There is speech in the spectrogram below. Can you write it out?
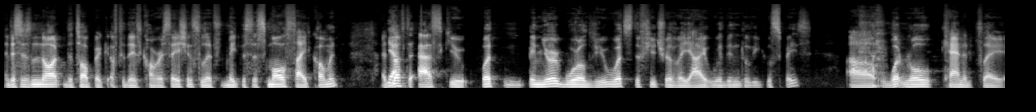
And this is not the topic of today's conversation. So let's make this a small side comment. I'd yeah. love to ask you what in your worldview, what's the future of AI within the legal space? Uh, what role can it play?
